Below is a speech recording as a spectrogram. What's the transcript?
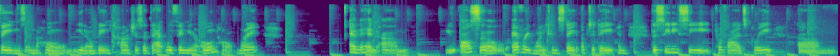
things in the home, you know, being conscious of that within your own home, right? And then um, you also, everyone can stay up to date, and the CDC provides great, um,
